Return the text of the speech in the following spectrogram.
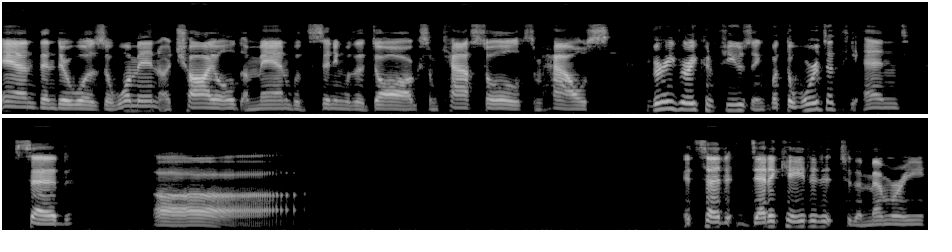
And then there was a woman, a child, a man with sitting with a dog, some castle, some house. Very, very confusing. But the words at the end said, uh, it said dedicated to the memory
